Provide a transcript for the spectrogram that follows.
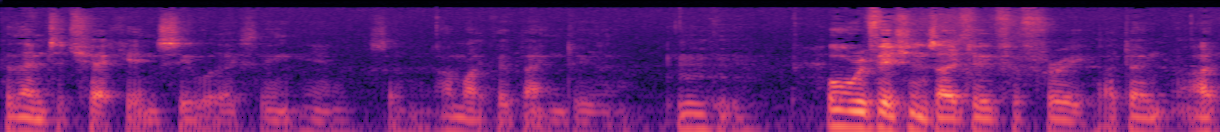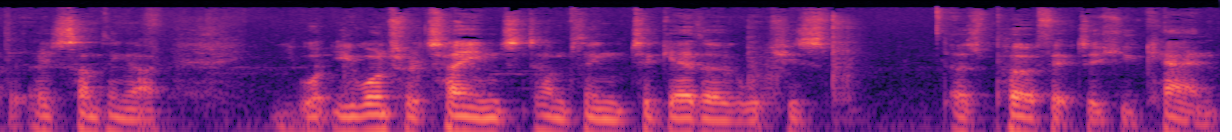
for them to check it and see what they think. Yeah, so I might go back and do that. Mhm. All revisions I do for free. I don't. I, it's something I. What you want to retain something together which is as perfect as you can,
